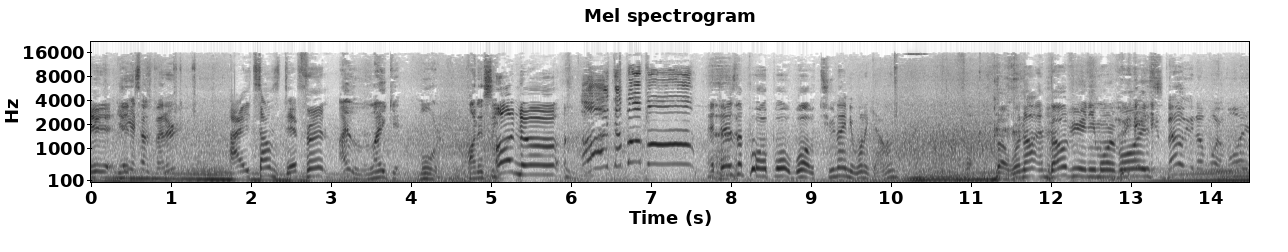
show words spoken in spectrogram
Dude, you think it, it sounds better? I, it sounds different. I like it more. Honestly. Oh no! Oh, it's a bubble! If there's a purple, whoa, 291 a gallon? Bro, we're not in Bellevue anymore, boys. Bellevue no more, boys.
